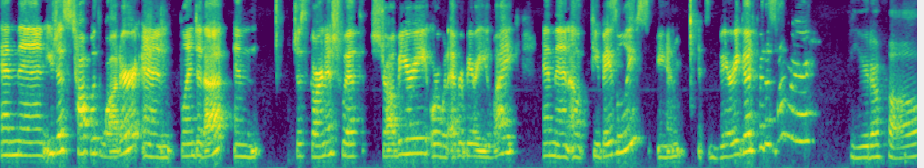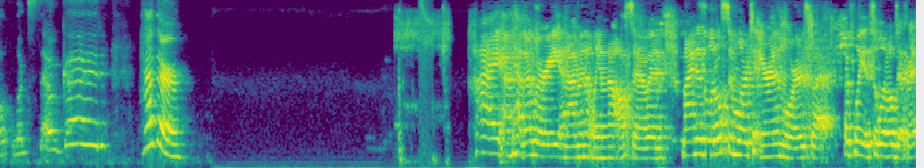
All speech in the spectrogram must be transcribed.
And then you just top with water and blend it up and just garnish with strawberry or whatever berry you like. And then a few basil leaves. And it's very good for the summer. Beautiful. Looks so good. Heather, Hi, I'm Heather Lurie, and I'm in Atlanta also. And mine is a little similar to Erin and Laura's, but hopefully it's a little different.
